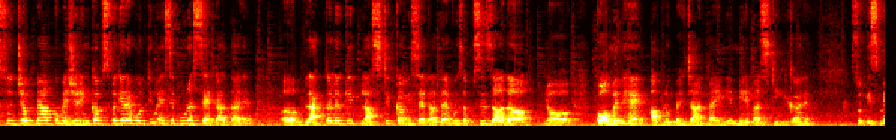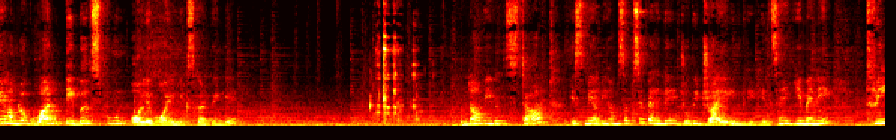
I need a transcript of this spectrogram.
सो जब मैं आपको मेजरिंग कप्स वगैरह बोलती हूँ ऐसे पूरा सेट आता है। ब्लैक uh, कलर के प्लास्टिक का भी सेट आता है वो सबसे ज़्यादा कॉमन uh, है आप लोग पहचान पाएँगे। मेरे पास स्टील का है। सो so, इसमें हम लोग one tablespoon olive oil mix कर देंगे। नाउ वी विल स्टार्ट इसमें अभी हम सबसे पहले जो भी ड्राई इंग्रेडिएंट्स हैं ये मैंने three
